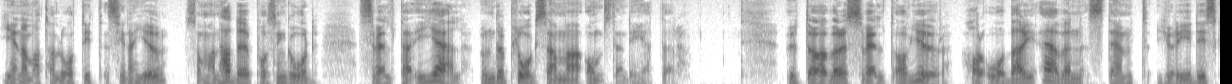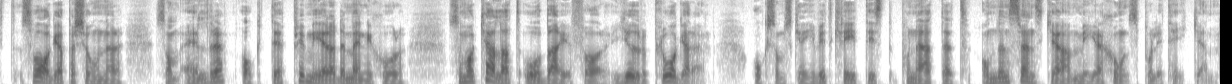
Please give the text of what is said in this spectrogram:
genom att ha låtit sina djur, som han hade på sin gård, svälta ihjäl under plågsamma omständigheter. Utöver svält av djur har Åberg även stämt juridiskt svaga personer som äldre och deprimerade människor som har kallat Åberg för djurplågare och som skrivit kritiskt på nätet om den svenska migrationspolitiken.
